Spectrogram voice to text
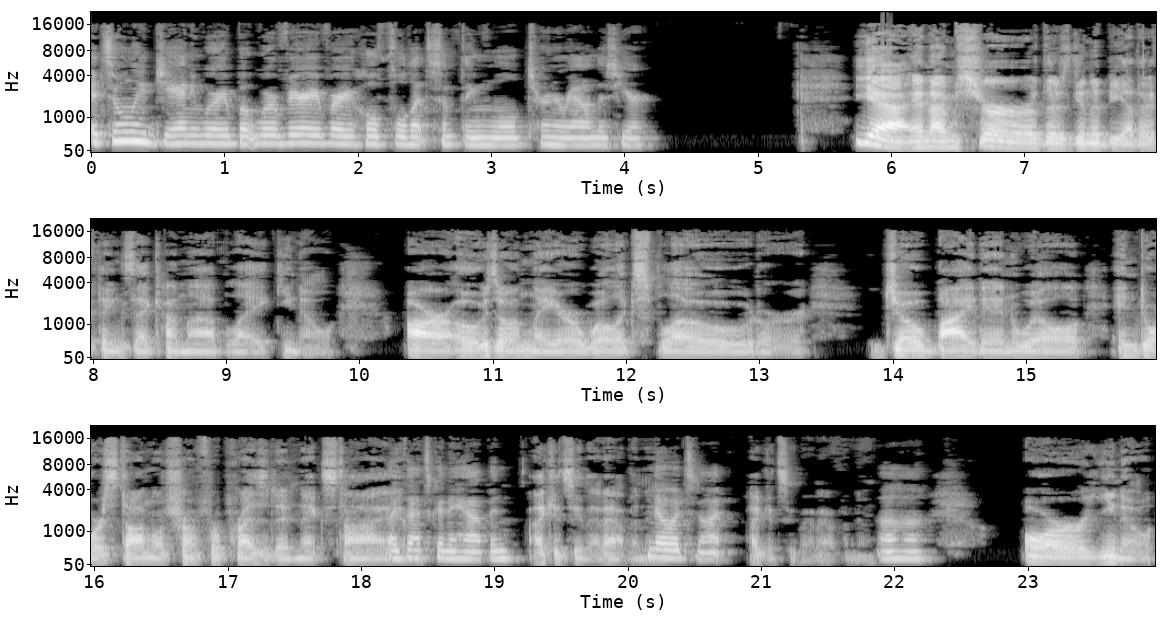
it's only January, but we're very, very hopeful that something will turn around this year. Yeah, and I'm sure there's going to be other things that come up, like, you know, our ozone layer will explode, or Joe Biden will endorse Donald Trump for president next time. Like that's going to happen. I could see that happening. No, it's not. I could see that happening. Uh huh. Or, you know,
